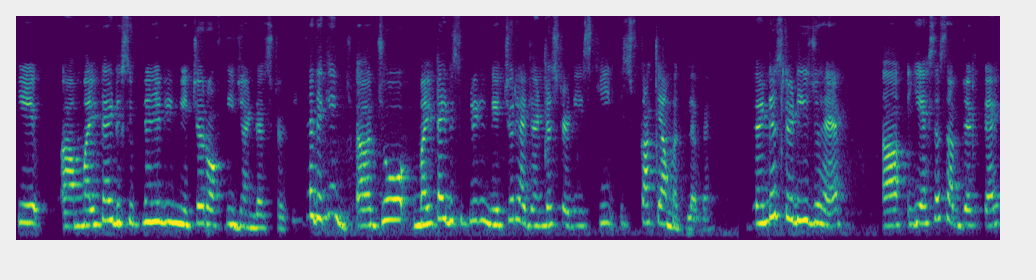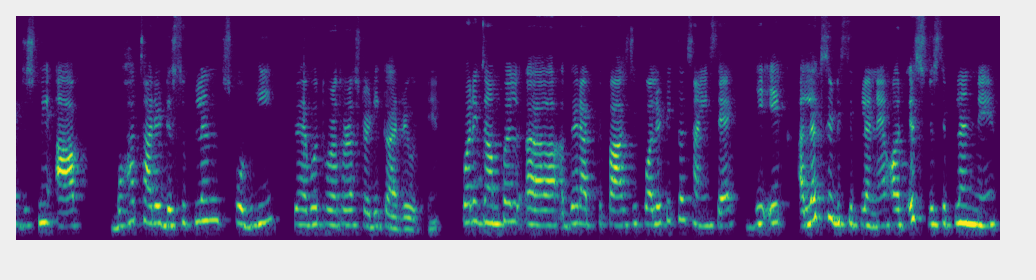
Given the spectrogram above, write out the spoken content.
कि multidisciplinary nature of the gender study देखिए अ, जो मल्टी डिसिप्लिनरी नेचर है जेंडर स्टडीज़ की इसका क्या मतलब है? जेंडर स्टडीज़ जो है ये ऐसा सब्जेक्ट है जिसमें आप बहुत सारे डिसिप्लिन को भी जो है वो थोड़ा थोड़ा स्टडी कर रहे होते हैं। फॉर एग्ज़ाम्पल अगर आपके पास पॉलिटिकल साइंस है ये एक अलग से डिसिप्लिन है और इस डिसिप्लिन में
